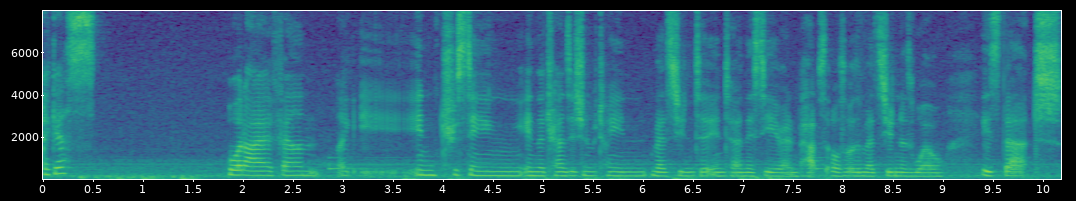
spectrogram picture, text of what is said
I guess what I found like interesting in the transition between med student to intern this year, and perhaps also as a med student as well, is that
